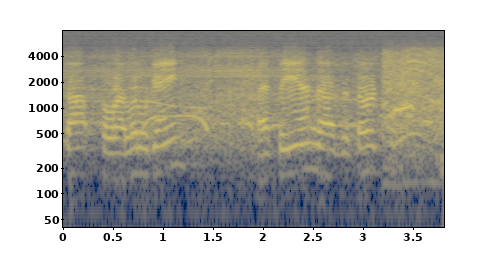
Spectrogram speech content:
Stop for a little gain at the end of the third.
